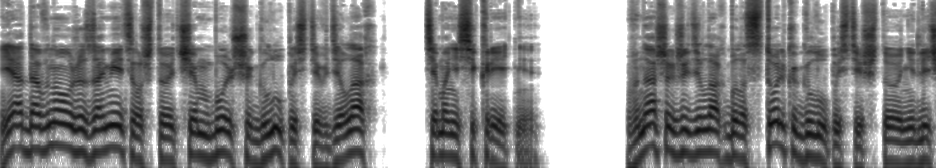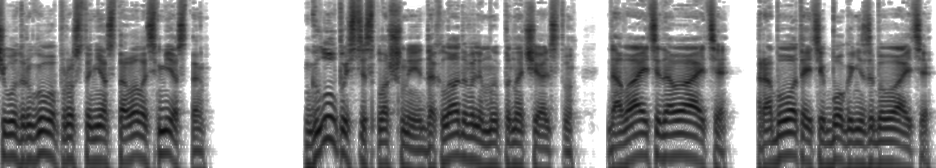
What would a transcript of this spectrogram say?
Я давно уже заметил, что чем больше глупости в делах, тем они секретнее. В наших же делах было столько глупостей, что ни для чего другого просто не оставалось места. «Глупости сплошные», – докладывали мы по начальству. «Давайте, давайте, работайте, Бога не забывайте».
